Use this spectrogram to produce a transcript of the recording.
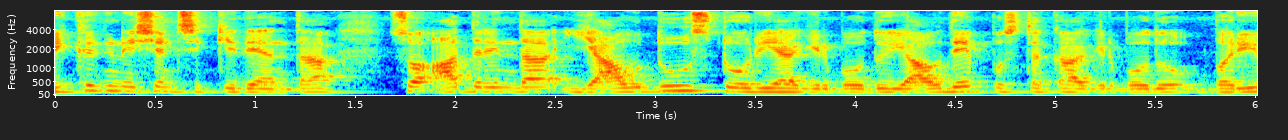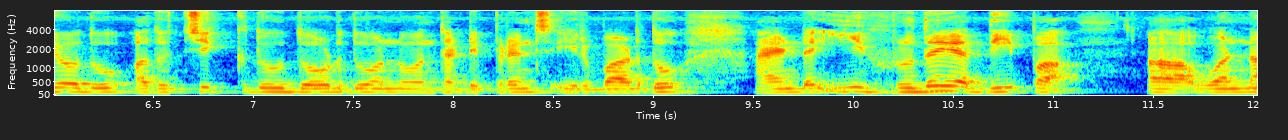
ರಿಕಗ್ನಿಷನ್ ಸಿಕ್ಕಿದೆ ಅಂತ. ಸೊ ಆದ್ದರಿಂದ ಯಾವುದೂ ಸ್ಟೋರಿ ಆಗಿರ್ಬೋದು, ಯಾವುದೇ ಪುಸ್ತಕ ಆಗಿರ್ಬೋದು, ಬರೆಯೋದು ಅದು ಚಿಕ್ಕದು ದೊಡ್ಡದು ಅನ್ನುವಂಥ ಡಿಫ್ರೆನ್ಸ್ ಇರಬಾರ್ದು. ಆ್ಯಂಡ್ ಈ ಹೃದಯ ದೀಪ ವನ್ನ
